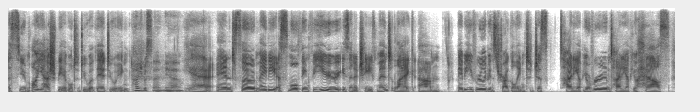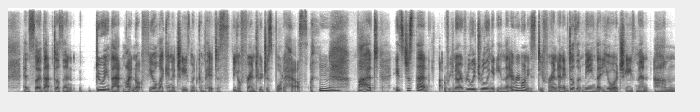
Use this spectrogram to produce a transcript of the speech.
assume, oh, yeah, I should be able to do what they're doing. 100%. Yeah. Yeah. And so maybe a small thing for you is an achievement. Like um, maybe you've really been struggling to just tidy up your room, tidy up your house. And so that doesn't, doing that might not feel like an achievement compared to your friend who just bought a house. Mm. but it's just that, you know, really drilling it in that everyone is different and it doesn't mean that your achievement um,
